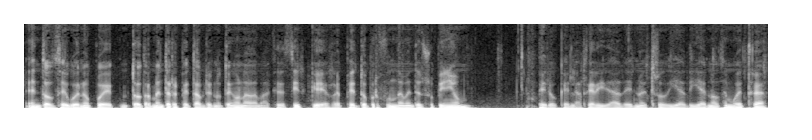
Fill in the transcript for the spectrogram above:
Entonces, bueno, pues totalmente respetable, no tengo nada más que decir, que respeto profundamente su opinión, pero que la realidad de nuestro día a día nos demuestra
